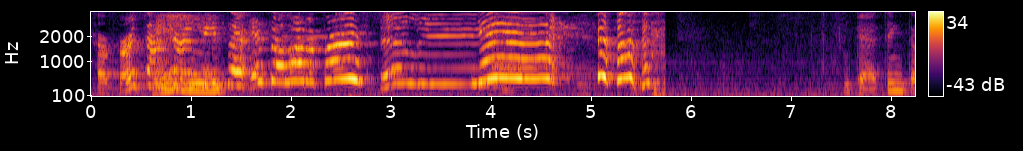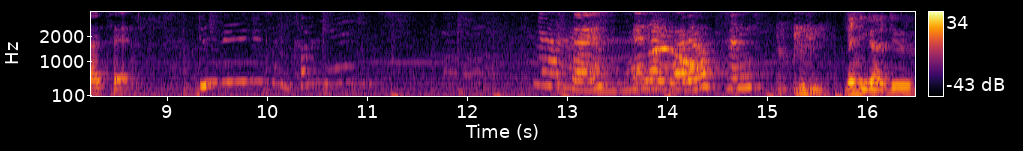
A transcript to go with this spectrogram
Her first time trying pizza. It's a lot of firsts. Ellie! Yeah. okay, I think that's it. Do the eggs and cover the edges. Okay, and then what else, honey? Then you gotta do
